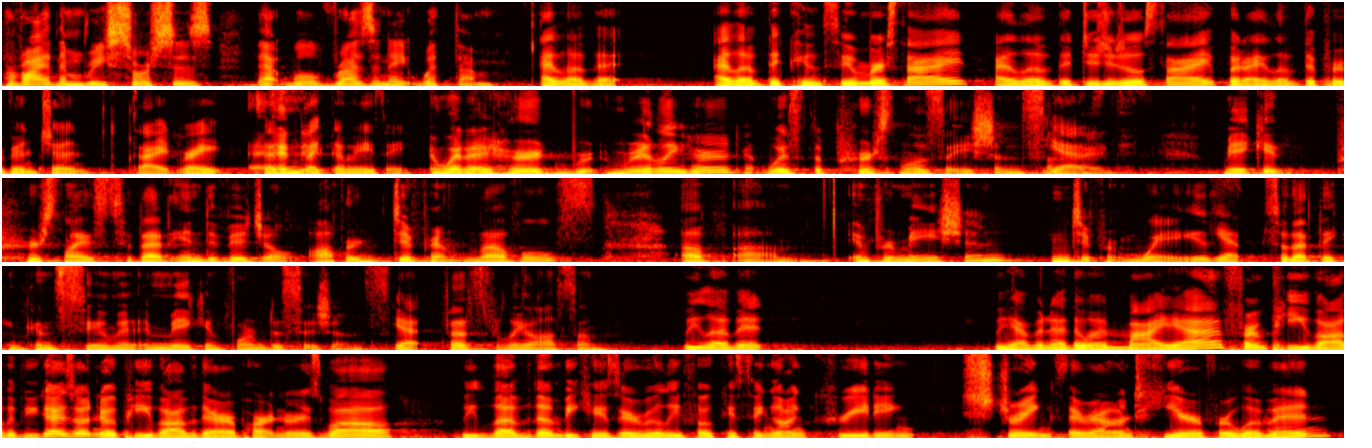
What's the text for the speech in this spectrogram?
provide them resources that will resonate with them I love it. I love the consumer side. I love the digital side, but I love the prevention side. Right? That's And- like amazing. And what I heard, really heard, was the personalization side. Yes. Make it personalized to that individual. Offer different levels of um, information in different ways, Yep. so that they can consume it and make informed decisions. Yep. That's really awesome. We love it. We have another one, Maya from PVOLVE. If you guys don't know PVOLVE, they're our partner as well. We love them because they're really focusing on creating strength around here for women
